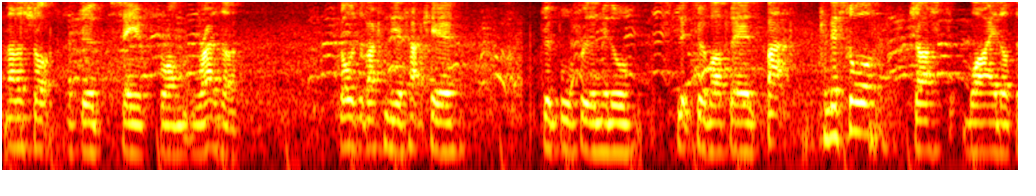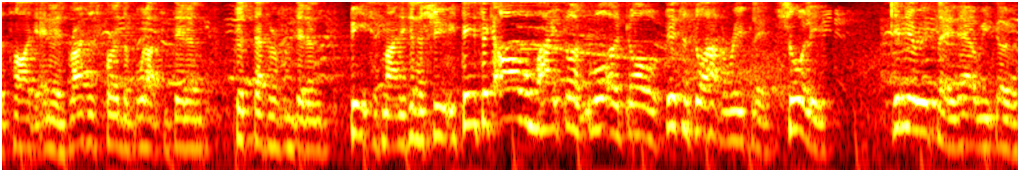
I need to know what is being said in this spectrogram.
Another shot, a good save from Raza. Goals are back in the attack here. Dribble through the middle. Split two of our players back. Can they score? Just wide of the target. Anyways, Raz thrown the ball out to Dylan. Good step over from Dylan. Beats his man. He's gonna shoot. He didn't stick. Oh my gosh, what a goal. This has got to have a replay. Surely. Give me a replay. There we go.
